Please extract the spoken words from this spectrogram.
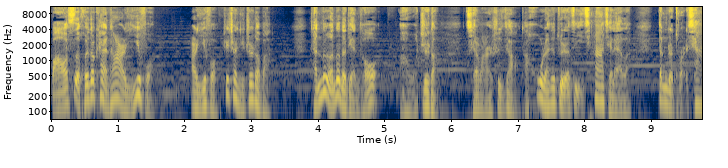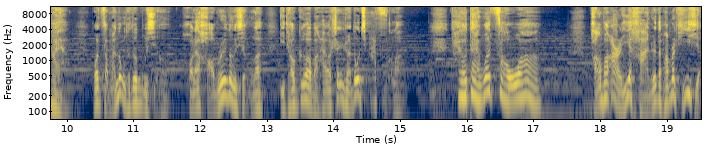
宝四回头看见他二姨夫：“二姨夫，这事你知道吧？”他讷讷的点头：“啊，我知道。”前晚上睡觉，他忽然就对着自己掐起来了，蹬着腿掐呀，我怎么弄他都不醒。后来好不容易弄醒了，一条胳膊还有身上都掐死了。他要带我走啊！庞庞二姨喊着在旁边提醒。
